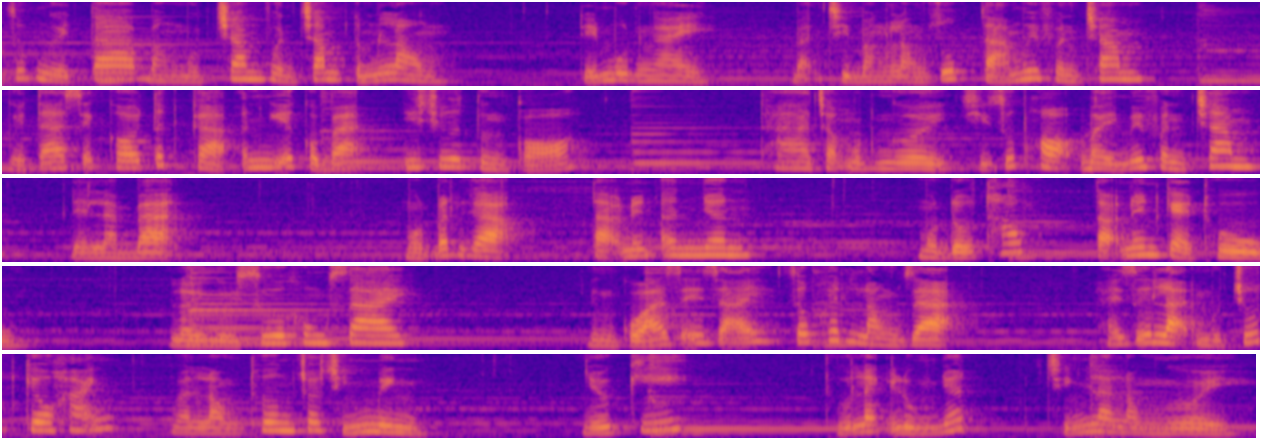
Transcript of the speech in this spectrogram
bạn giúp người ta bằng 100% tấm lòng. Đến một ngày, bạn chỉ bằng lòng giúp 80%, người ta sẽ coi tất cả ân nghĩa của bạn như chưa từng có. Tha chọn một người chỉ giúp họ 70% để làm bạn. Một bát gạo tạo nên ân nhân, một đấu thóc tạo nên kẻ thù. Lời người xưa không sai. Đừng quá dễ dãi, dốc hết lòng dạ. Hãy giữ lại một chút kiêu hãnh và lòng thương cho chính mình. Nhớ kỹ, thứ lạnh lùng nhất chính là lòng người.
